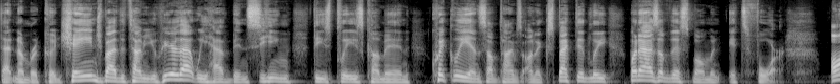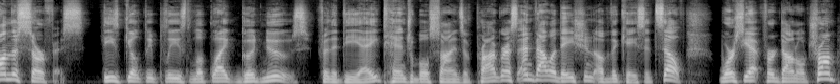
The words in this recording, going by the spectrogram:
That number could change by the time you hear that. We have been seeing these pleas come in quickly and sometimes unexpectedly, but as of this moment, it's four. On the surface, these guilty pleas look like good news for the DA, tangible signs of progress and validation of the case itself. Worse yet, for Donald Trump,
